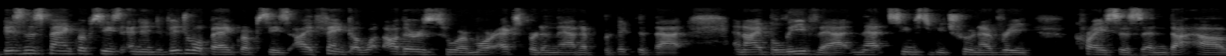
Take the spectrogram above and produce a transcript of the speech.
business bankruptcies and individual bankruptcies. I think others who are more expert in that have predicted that and i believe that and that seems to be true in every crisis and uh,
